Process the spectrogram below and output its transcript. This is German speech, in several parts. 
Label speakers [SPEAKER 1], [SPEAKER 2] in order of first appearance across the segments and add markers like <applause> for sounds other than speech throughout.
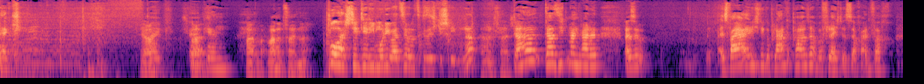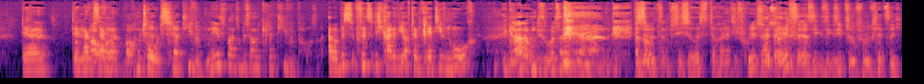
[SPEAKER 1] back?
[SPEAKER 2] Ja,
[SPEAKER 1] Back
[SPEAKER 2] war,
[SPEAKER 1] again.
[SPEAKER 2] war, war eine Zeit, ne?
[SPEAKER 1] Boah, steht dir die Motivation ins Gesicht geschrieben, ne?
[SPEAKER 2] War eine Zeit.
[SPEAKER 1] Da, da sieht man gerade, also es war ja eigentlich eine geplante Pause, aber vielleicht ist es auch einfach der, der langsame
[SPEAKER 2] war auch, war auch eine
[SPEAKER 1] Tod.
[SPEAKER 2] kreative. Nee, es war so ein bisschen eine kreative Pause.
[SPEAKER 1] Aber bist, fühlst du dich gerade wie auf deinem kreativen Hoch?
[SPEAKER 2] Gerade um diese Uhrzeit nicht mehr, nein. <laughs> Also,
[SPEAKER 1] wieso, ist es doch relativ früh, ist halb elf?
[SPEAKER 2] äh, sie- sie- 17.45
